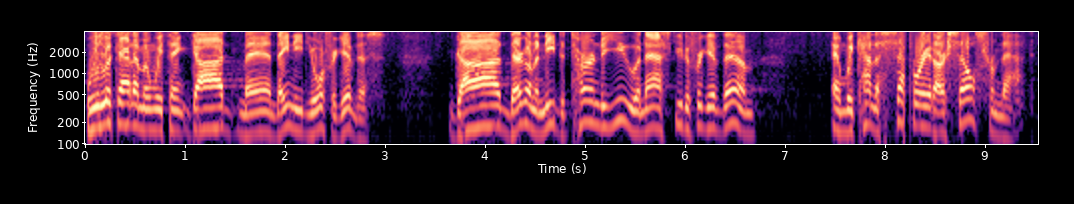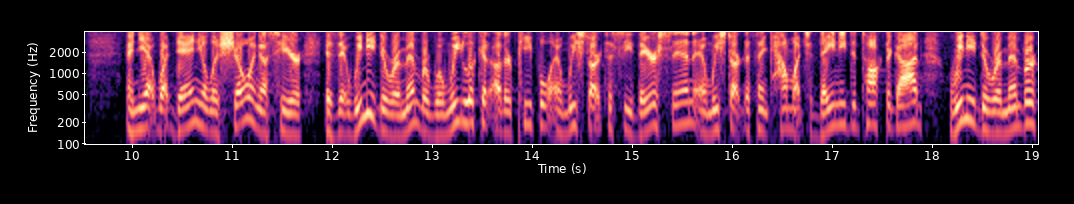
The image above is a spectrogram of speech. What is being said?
We look at them and we think, God, man, they need your forgiveness. God, they're going to need to turn to you and ask you to forgive them. and we kind of separate ourselves from that. And yet, what Daniel is showing us here is that we need to remember when we look at other people and we start to see their sin and we start to think how much they need to talk to God, we need to remember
